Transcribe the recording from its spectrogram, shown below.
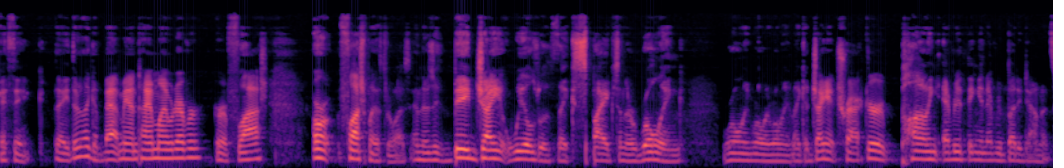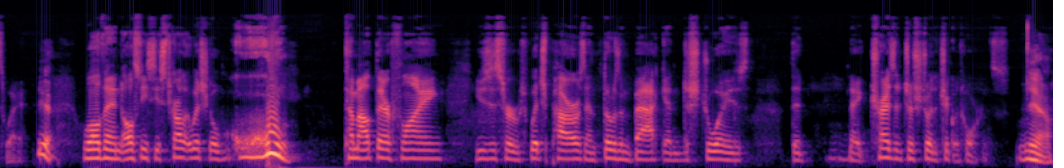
I think. Like they're like a Batman timeline, whatever, or a Flash, or Flash it was. And there's these big giant wheels with like spikes, and they're rolling, rolling, rolling, rolling, like a giant tractor plowing everything and everybody down its way. Yeah. Well, then also you see Scarlet Witch go whoom, come out there flying, uses her witch powers and throws them back and destroys the like tries to destroy the chick with horns. Yeah.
